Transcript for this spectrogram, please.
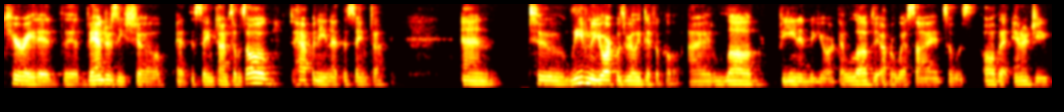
curated the Van der Zee show at the same time, so it was all happening at the same time, and to leave New York was really difficult. I loved being in New York. I loved the Upper West Side, so it was all that energy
